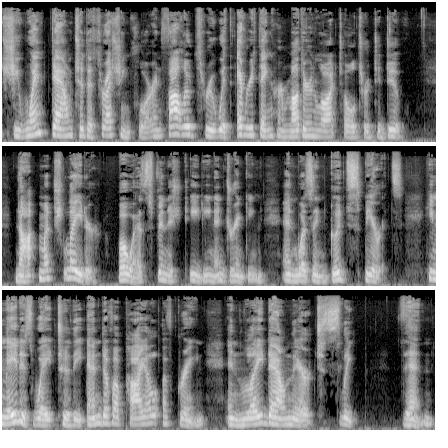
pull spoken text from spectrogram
she went down to the threshing floor and followed through with everything her mother in law told her to do. Not much later, Boaz finished eating and drinking and was in good spirits. He made his way to the end of a pile of grain and lay down there to sleep. Then,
